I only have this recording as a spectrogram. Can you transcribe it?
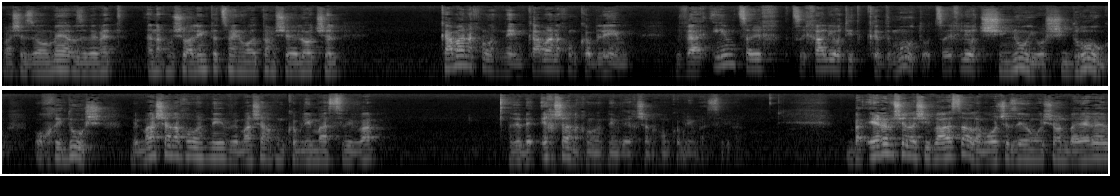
מה שזה אומר זה באמת, אנחנו שואלים את עצמנו עוד פעם שאלות של כמה אנחנו נותנים, כמה אנחנו מקבלים, והאם צריך, צריכה להיות התקדמות, או צריך להיות שינוי, או שדרוג, או חידוש במה שאנחנו נותנים ומה שאנחנו מקבלים מהסביבה, ובאיך שאנחנו נותנים ואיך שאנחנו מקבלים מהסביבה. בערב של ה-17, למרות שזה יום ראשון בערב,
